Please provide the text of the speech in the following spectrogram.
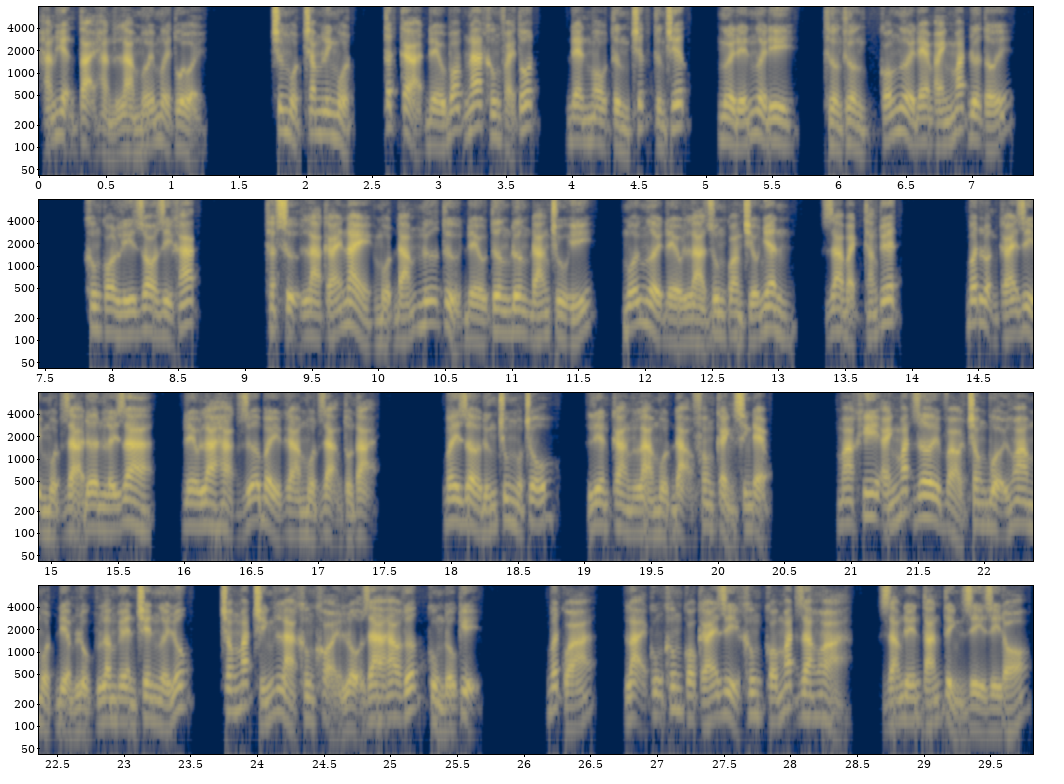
hắn hiện tại hẳn là mới mười tuổi. Chương một trăm linh một, tất cả đều bóp nát không phải tốt, đèn màu từng chiếc từng chiếc, người đến người đi, thường thường có người đem ánh mắt đưa tới. Không có lý do gì khác. Thật sự là cái này, một đám nữ tử đều tương đương đáng chú ý, mỗi người đều là dung quang chiếu nhân, da bạch thắng tuyết. Bất luận cái gì một giả đơn lấy ra, đều là hạc giữa bảy gà một dạng tồn tại. Bây giờ đứng chung một chỗ, liền càng là một đạo phong cảnh xinh đẹp mà khi ánh mắt rơi vào trong bụi hoa một điểm lục lâm viên trên người lúc, trong mắt chính là không khỏi lộ ra ao ước cùng đấu kỵ. Bất quá, lại cũng không có cái gì không có mắt ra hỏa, dám đến tán tỉnh gì gì đó.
